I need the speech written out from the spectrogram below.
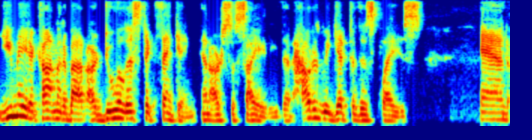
You made a comment about our dualistic thinking in our society, that how did we get to this place? And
